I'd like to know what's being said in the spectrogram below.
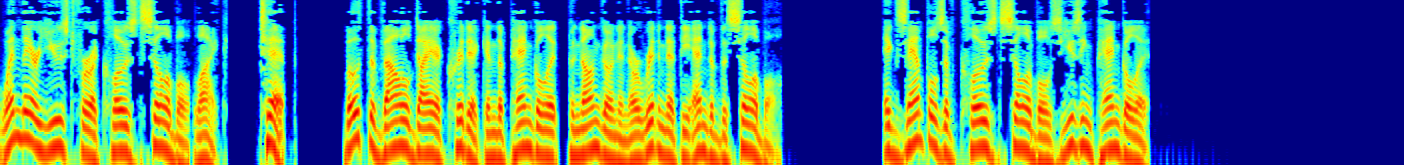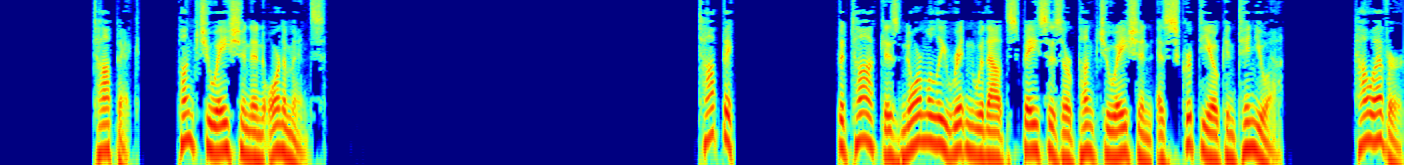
When they are used for a closed syllable like tip, both the vowel diacritic and the Pangolat, Panongonan are written at the end of the syllable. Examples of closed syllables using Pangolat Topic. Punctuation and ornaments Topic. Batak is normally written without spaces or punctuation as scriptio continua. However,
